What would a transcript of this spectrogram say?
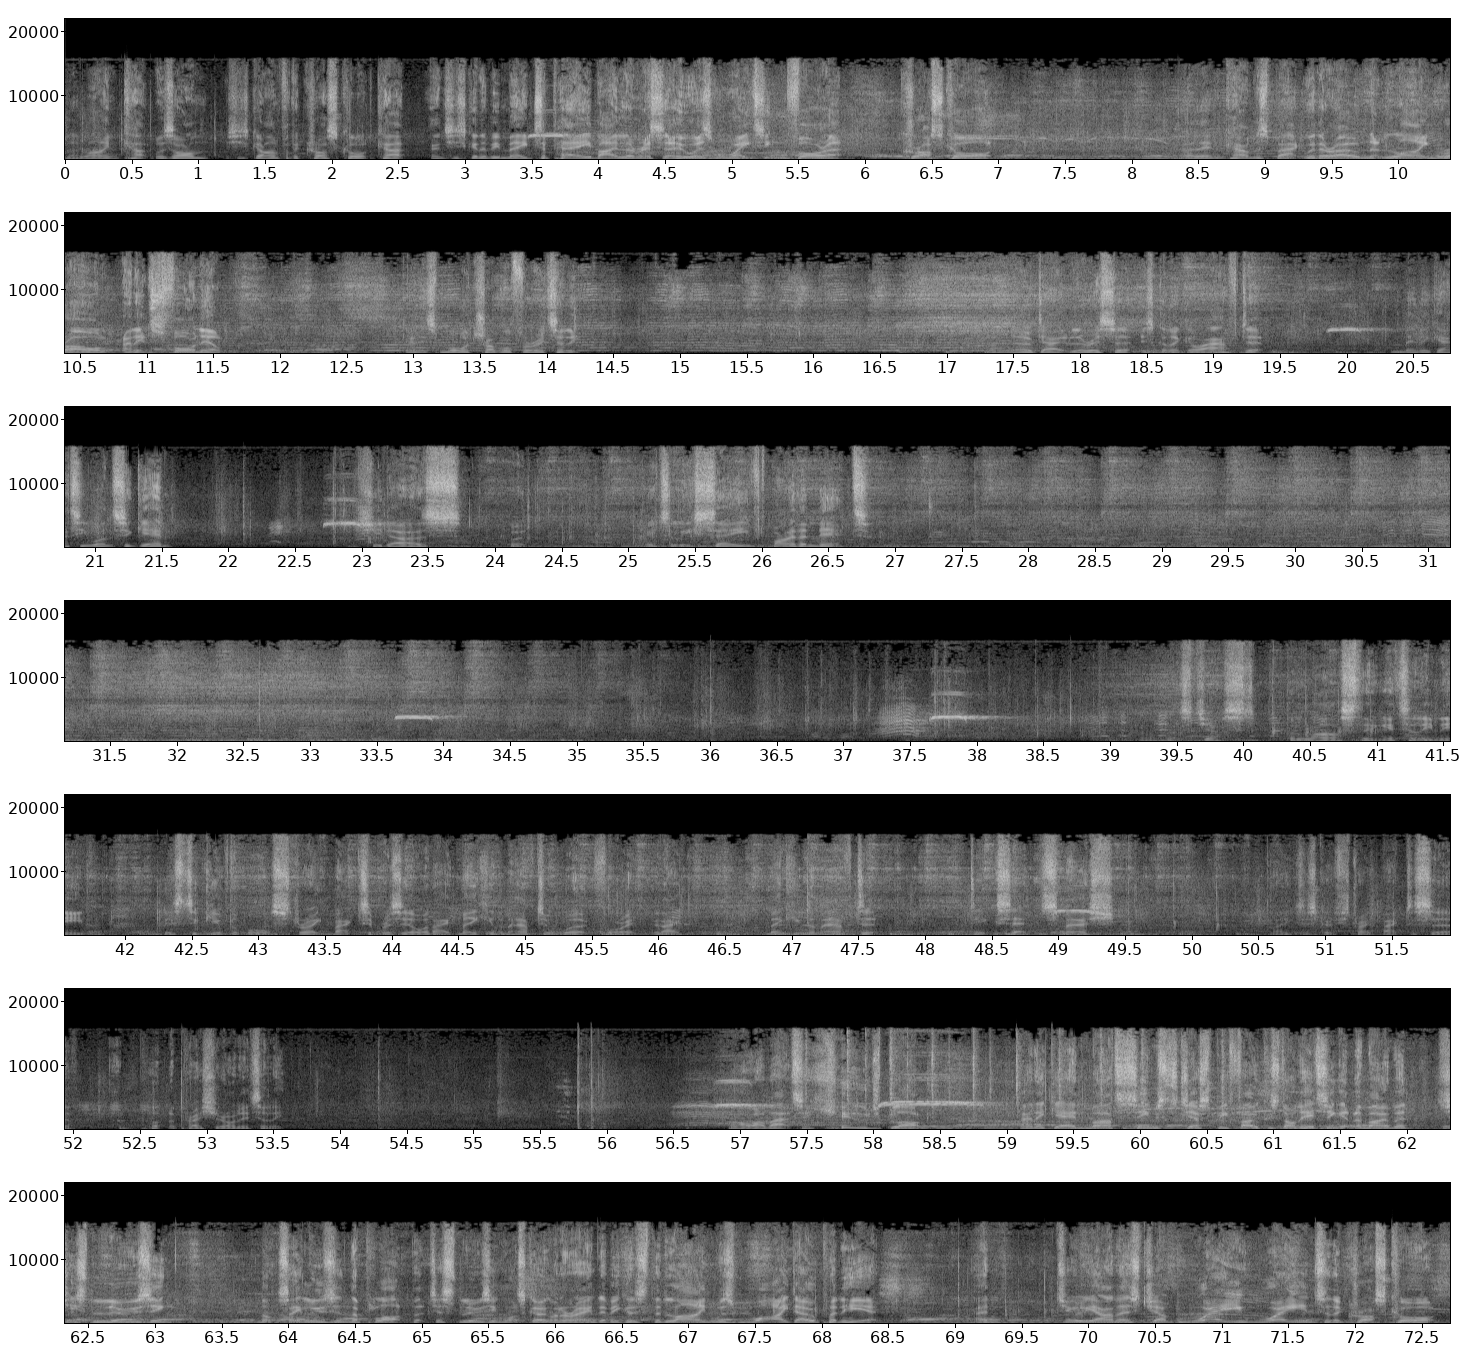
The line cut was on. She's gone for the cross court cut, and she's going to be made to pay by Larissa, who was waiting for her cross court. And then comes back with her own line roll, and it's 4 0. And it's more trouble for Italy. And no doubt Larissa is going to go after Menegatti once again. She does, but Italy saved by the net. Just the last thing Italy need is to give the ball straight back to Brazil without making them have to work for it, without making them have to dig, set, and smash. They just go straight back to serve and put the pressure on Italy. Oh, well, that's a huge block. And again, Marta seems to just be focused on hitting at the moment. She's losing, not say losing the plot, but just losing what's going on around her because the line was wide open here. And Juliana's jumped way, way into the cross court.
